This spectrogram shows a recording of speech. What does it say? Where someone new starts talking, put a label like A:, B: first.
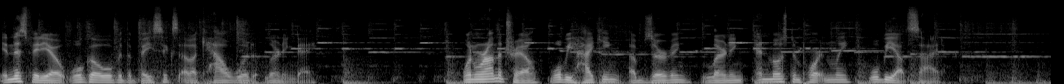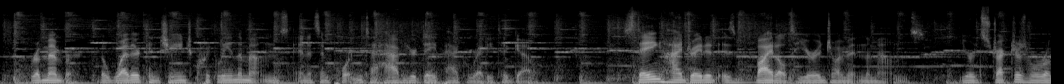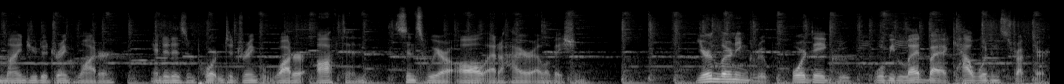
A: In this video, we'll go over the basics of a Cal-Wood Learning Day. When we're on the trail, we'll be hiking, observing, learning, and most importantly, we'll be outside. Remember, the weather can change quickly in the mountains, and it's important to have your day pack ready to go. Staying hydrated is vital to your enjoyment in the mountains. Your instructors will remind you to drink water, and it is important to drink water often since we are all at a higher elevation. Your learning group or day group will be led by a Cal-Wood instructor.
